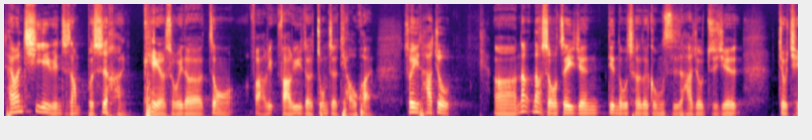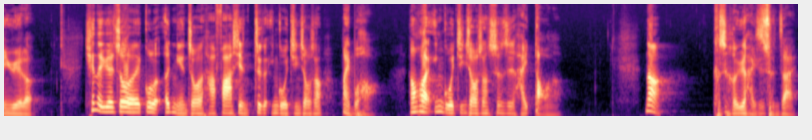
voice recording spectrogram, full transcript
台湾企业原则上不是很。Care 所谓的这种法律法律的终止条款，所以他就，呃，那那时候这一间电动车的公司，他就直接就签约了。签了约之后，过了 N 年之后，他发现这个英国经销商卖不好，然后后来英国经销商甚至还倒了。那可是合约还是存在。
